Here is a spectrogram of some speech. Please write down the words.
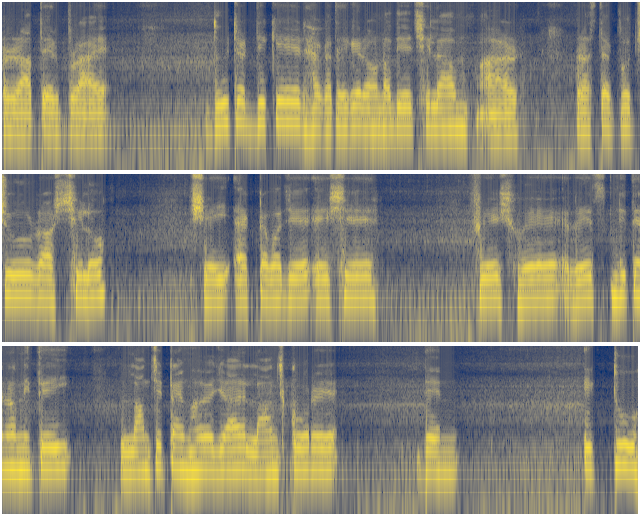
রাতের প্রায় দুইটার দিকে ঢাকা থেকে রওনা দিয়েছিলাম আর রাস্তায় প্রচুর রাশ ছিল। সেই একটা বাজে এসে ফ্রেশ হয়ে রেস্ট নিতে না নিতেই লাঞ্চের টাইম হয়ে যায়। লাঞ্চ করে দেন একটু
